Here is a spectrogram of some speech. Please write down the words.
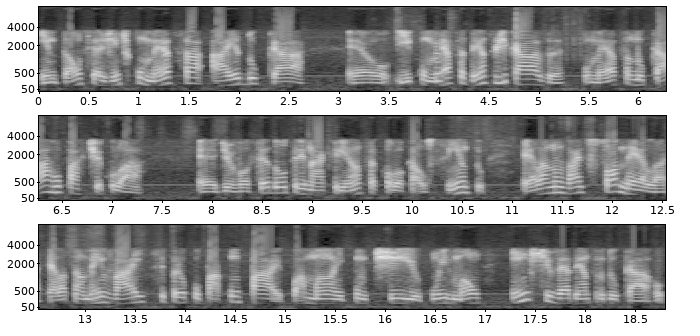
Então, se a gente começa a educar é, e começa dentro de casa, começa no carro particular, é, de você doutrinar a criança a colocar o cinto, ela não vai só nela, ela também vai se preocupar com o pai, com a mãe, com o tio, com o irmão, quem estiver dentro do carro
